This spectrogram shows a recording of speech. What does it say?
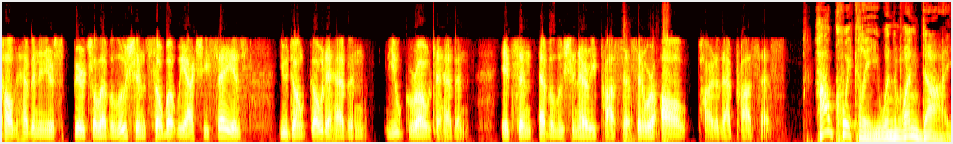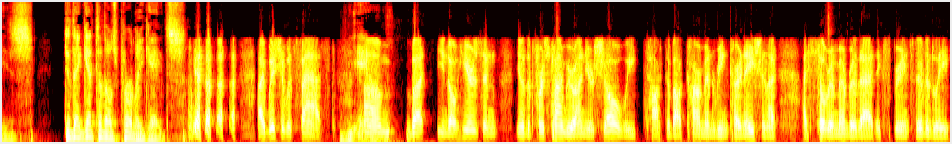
called Heaven in Your Spiritual Evolution. So what we actually say is you don't go to heaven, you grow to heaven. It's an evolutionary process, and we're all part of that process. How quickly, when one dies, do they get to those pearly gates? I wish it was fast. Yeah. Um, but, you know, here's an, you know, the first time we were on your show, we talked about karma and reincarnation. I, I still remember that experience vividly.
